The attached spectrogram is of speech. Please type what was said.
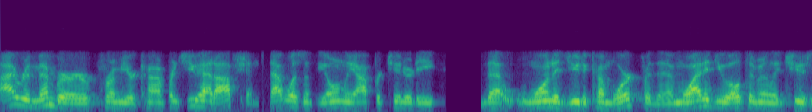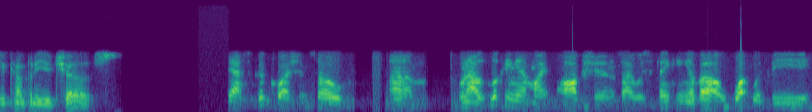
I remember from your conference you had options. That wasn't the only opportunity that wanted you to come work for them. Why did you ultimately choose the company you chose? Yeah, it's a good question. So um, when I was looking at my options, I was thinking about what would be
